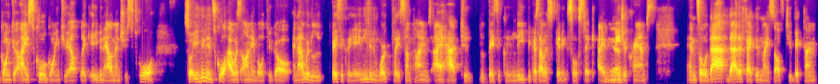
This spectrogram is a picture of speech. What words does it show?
going to high school, going to like even elementary school. So even in school, I was unable to go, and I would basically, and even workplace, sometimes I had to basically leave because I was getting so sick. I had yeah. major cramps, and so that that affected myself too big time.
